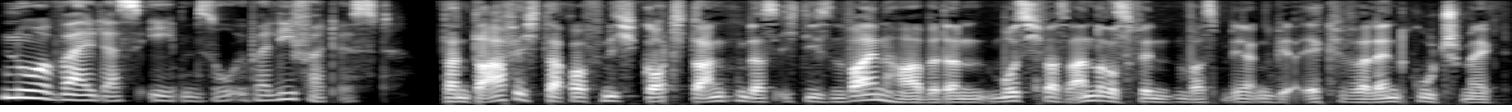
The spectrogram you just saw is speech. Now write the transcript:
nur weil das ebenso überliefert ist. Dann darf ich darauf nicht Gott danken, dass ich diesen Wein habe. Dann muss ich was anderes finden, was mir irgendwie äquivalent gut schmeckt.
